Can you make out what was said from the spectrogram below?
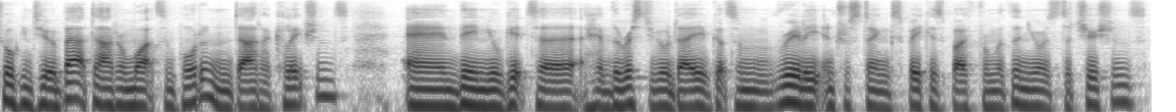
talking to you about data and why it's important and data collections and then you'll get to have the rest of your day. You've got some really interesting speakers both from within your institutions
